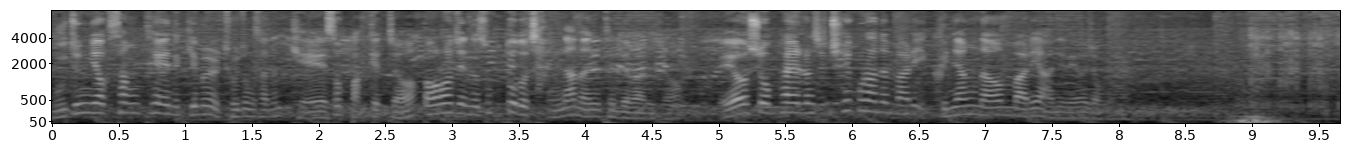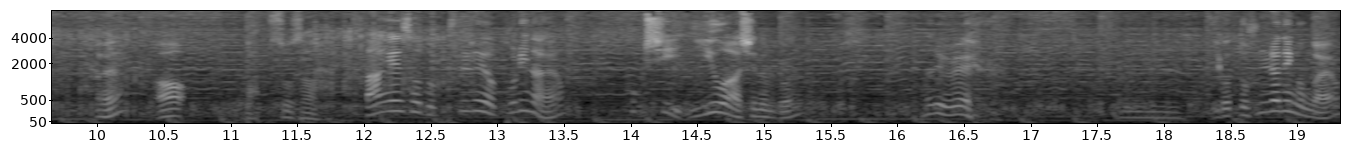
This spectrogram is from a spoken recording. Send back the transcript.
무중력 상태의 느낌을 조종사는 계속 받겠죠. 떨어지는 속도도 장난 아닐 텐데 말이죠. 에어쇼 파일럿이 최고라는 말이 그냥 나온 말이 아니네요, 정말. 에? 어, 맙소사. 땅에서도 플레이어 뿌리나요? 혹시 이유 아시는 분? 아니 왜 음, 이것도 훈련인 건가요?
